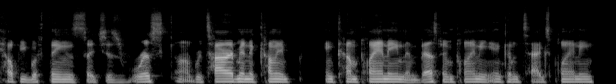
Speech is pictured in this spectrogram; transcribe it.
help you with things such as risk, uh, retirement, and coming income planning, investment planning, income tax planning,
